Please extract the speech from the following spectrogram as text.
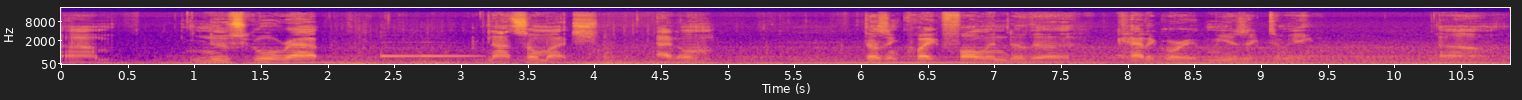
Um, new school rap, not so much. I don't, doesn't quite fall into the category of music to me. Um,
